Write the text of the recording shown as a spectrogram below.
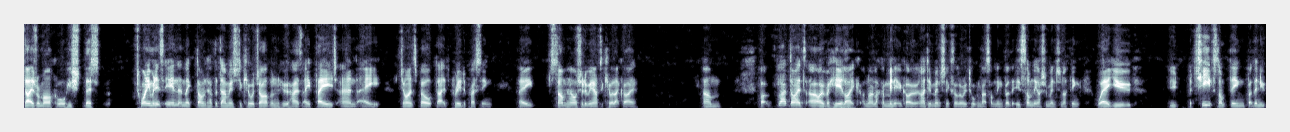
That is remarkable. He there's 20 minutes in and they don't have the damage to kill Jarvan who has a Phage and a Giant's Belt. That is pretty depressing. They somehow should have been able to kill that guy. Um, but Vlad died uh, over here, like I don't know, like a minute ago, and I didn't mention it because I was already talking about something. But it's something I should mention. I think where you you achieve something, but then you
